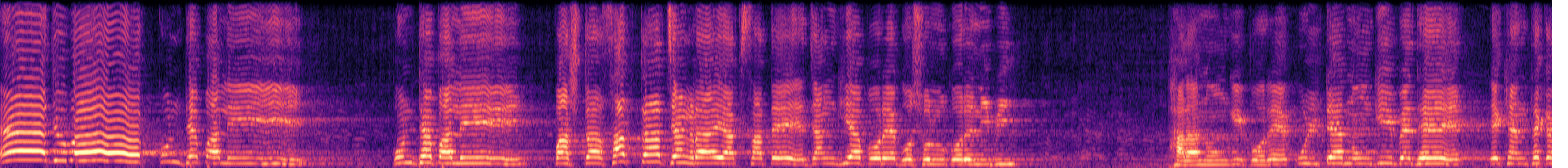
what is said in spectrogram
এ যুবক, কুণ্ঠে পালি কুণ্ঠে পালি, পাঁচটা, সাতটা চ্যাংড়া একসাথে জাঙ্গিয়া পরে গোসল করে নিবি। ফাড়া নুঙ্গি পরে উল্টে নুঙ্গি বেঁধে এখান থেকে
